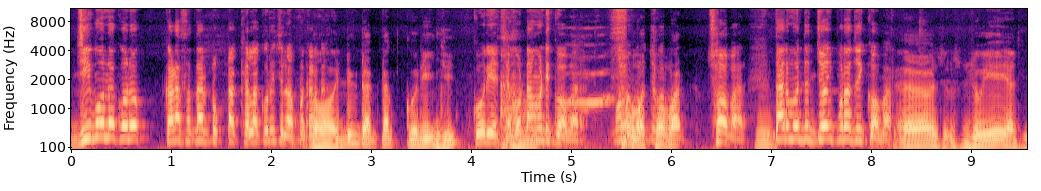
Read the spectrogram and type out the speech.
জীবনে কোনো কাড়া সাথে টুকটাক খেলা করেছিল আপনার করিয়েছি। করিয়েছে মোটামুটি কবার। ছবার। ছবার। তার মধ্যে জয় পরাজয় কবার? এ, জয়ী আছি।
